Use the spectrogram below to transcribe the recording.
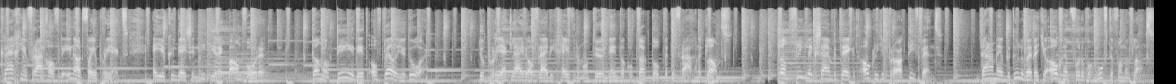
Krijg je een vraag over de inhoud van je project en je kunt deze niet direct beantwoorden? Dan noteer je dit of bel je door. De projectleider of leidinggevende monteur neemt dan contact op met de vragende klant. Klantvriendelijk zijn betekent ook dat je proactief bent. Daarmee bedoelen we dat je oog hebt voor de behoeften van de klant.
